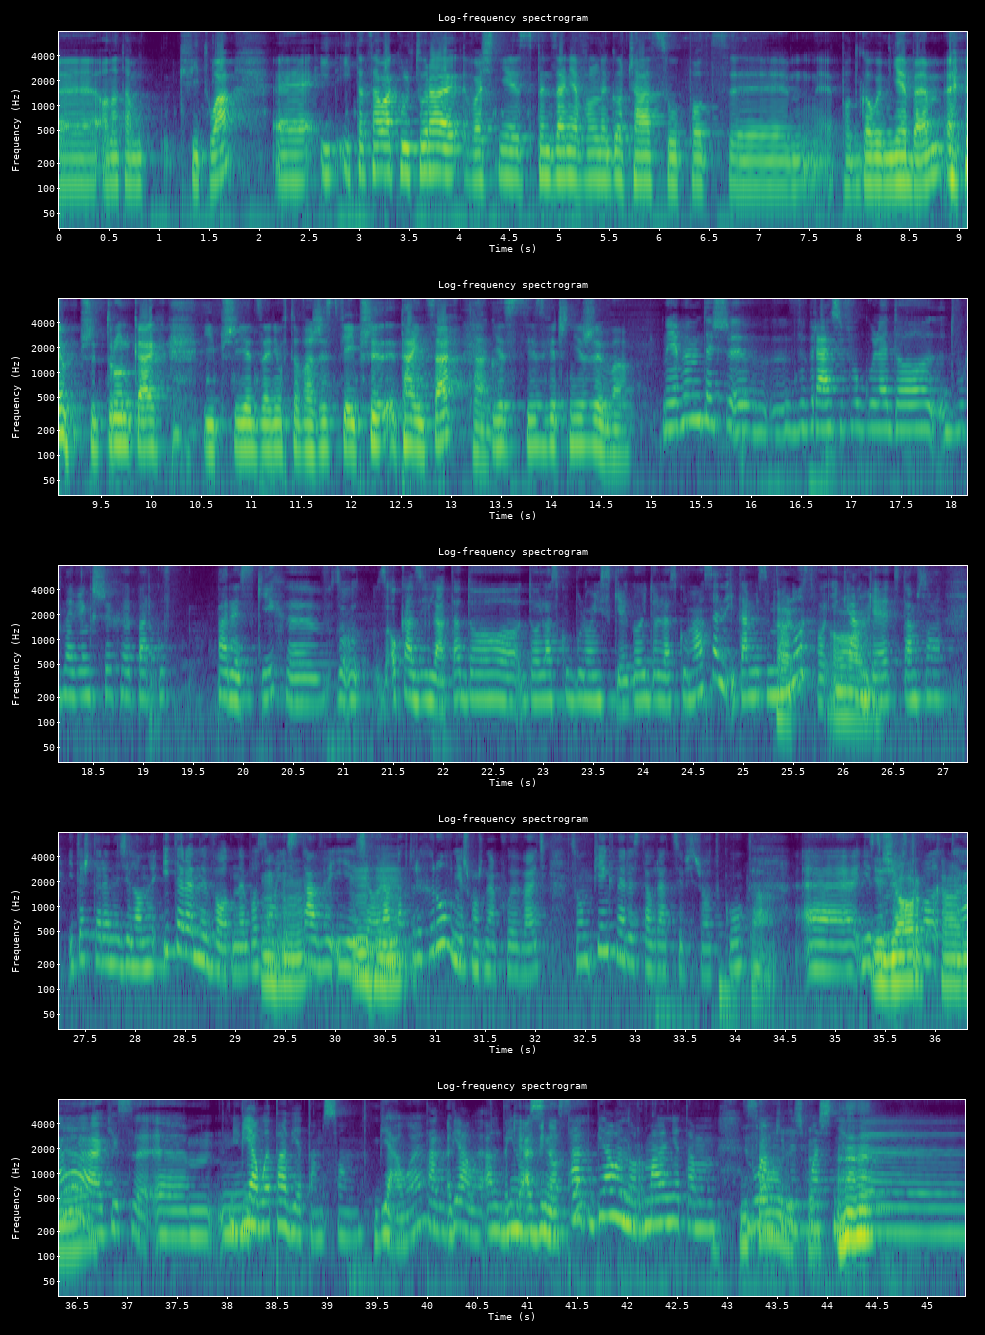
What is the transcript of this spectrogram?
ona tam kwitła. I, I ta cała kultura właśnie spędzania wolnego czasu pod, pod gołym niebem, przy trunkach i przy jedzeniu w towarzystwie i przy tańcach Tak. jest, jest wiecznie żywa. No ja bym też y, wybrała się w ogóle do dwóch największych y, parków paryskich y, z, z okazji lata, do, do Lasku Bulońskiego i do Lasku Vincennes i tam jest Tak. mnóstwo i. Ganget, tam są i też tereny zielone i tereny wodne, bo są Mhm. i stawy i jeziora, na których również można pływać. Są piękne restauracje w środku. Tak. E, jest Jeziorka, mnóstwo, nie? Tak, jest em, nie- Białe pawie tam są. białe. Tak, białe, Takie albinosy. albinosy? Tak, białe, normalnie tam byłam kiedyś właśnie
